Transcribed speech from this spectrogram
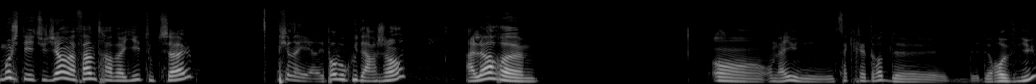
moi j'étais étudiant, ma femme travaillait toute seule, puis on n'avait pas beaucoup d'argent. Alors, euh, on, a eu une sacrée drop de, revenus,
